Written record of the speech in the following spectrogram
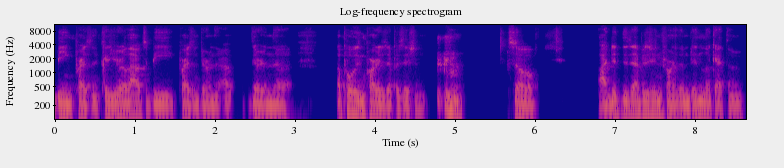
being present because you're allowed to be present during the during the opposing party's deposition. so I did the deposition in front of them, didn't look at them,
